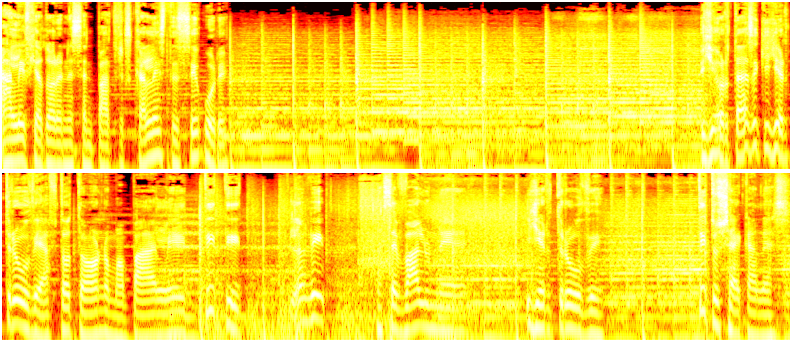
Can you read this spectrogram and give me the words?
Αλήθεια τώρα είναι St. Patrick's. Καλέ είστε σίγουροι. Γιορτάζει και η Γερτρούδη αυτό το όνομα πάλι. Τι, τι, δηλαδή να σε βάλουνε Γερτρούδη. Τι τους έκανες;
